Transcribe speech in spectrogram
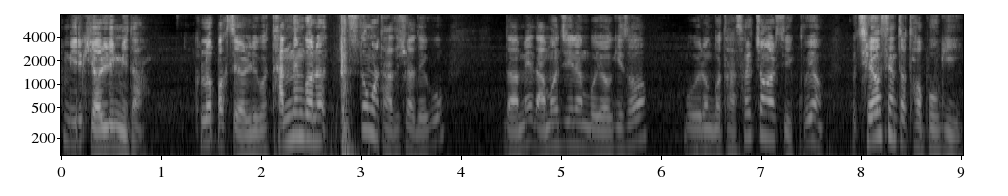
하면 이렇게 열립니다. 글러브 박스 열리고 닫는 거는 수동으로 닫으셔야 되고 그다음에 나머지는 뭐 여기서 뭐 이런 거 다 설정할 수 있고요. 제어 센터 더 보기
